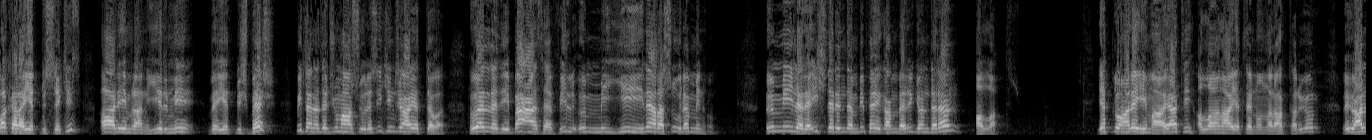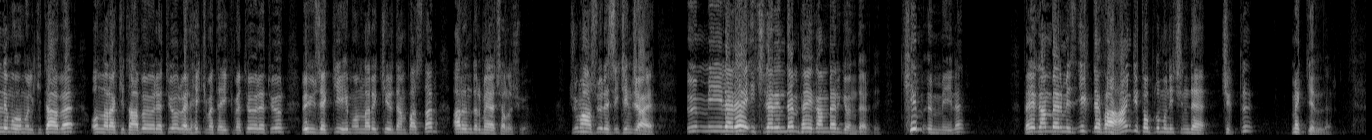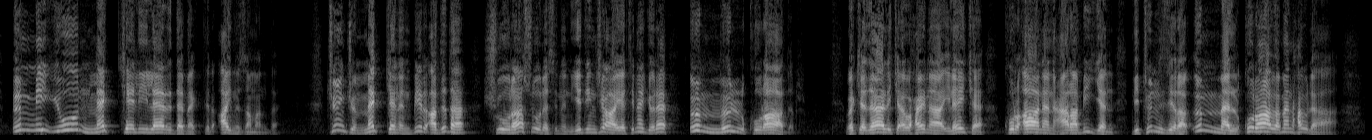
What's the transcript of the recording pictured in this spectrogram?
Bakara 78, Ali İmran 20 ve 75, bir tane de Cuma suresi ikinci ayette var. Huvellezî ba'ase fil ümmiyyine rasulen minhum. Ümmilere içlerinden bir peygamberi gönderen Allah'tır. Yetlu aleyhim ayati Allah'ın ayetlerini onlara aktarıyor ve yuallimuhumul kitabe onlara kitabı öğretiyor ve hikmete hikmeti öğretiyor ve yüzekkihim onları kirden pastan arındırmaya çalışıyor. Cuma suresi 2. ayet. Ümmilere içlerinden peygamber gönderdi. Kim ümmiler? Peygamberimiz ilk defa hangi toplumun içinde çıktı? Mekkeliler. Ümmiyun Mekkeliler demektir aynı zamanda. Çünkü Mekke'nin bir adı da Şura suresinin 7. ayetine göre Ümmül Kura'dır. Ve kezalike evhayna ileyke Kur'anen Arabiyyen litunzira ümmel kura ve men havleha.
